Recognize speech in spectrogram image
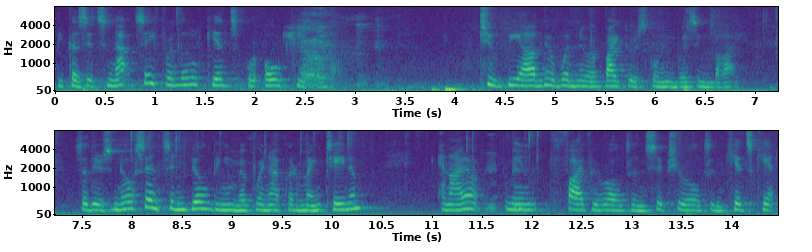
Because it's not safe for little kids or old people to be on there when there are bikers going whizzing by. So there's no sense in building them if we're not going to maintain them. And I don't mean five-year-olds and six-year-olds and kids can't,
